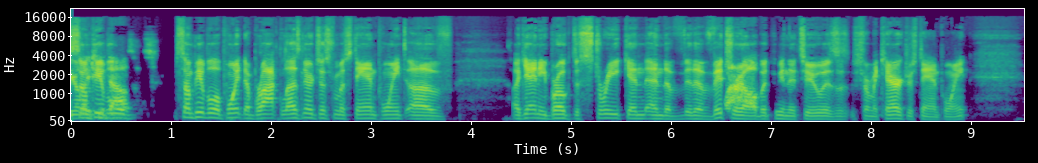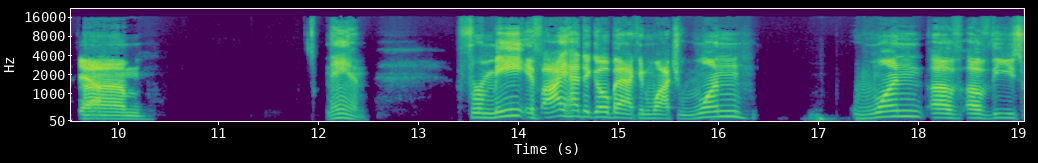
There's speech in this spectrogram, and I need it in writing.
some people- thousands. some people will point to Brock Lesnar just from a standpoint of, again, he broke the streak and and the the vitriol Wow. between the two is from a character standpoint. Yeah, Um, man, for me, if I had to go back and watch one one of of these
